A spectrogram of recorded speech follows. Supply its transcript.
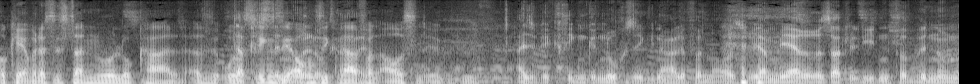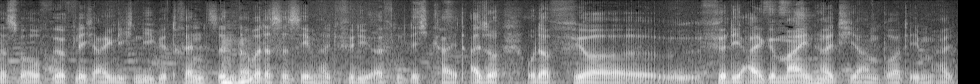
Okay, aber das ist dann nur lokal. Also, oder Das kriegen Sie auch ein Signal lokal. von außen irgendwie? Also wir kriegen genug Signale von außen. Wir haben mehrere Satellitenverbindungen, dass wir auch wirklich eigentlich nie getrennt sind. Mhm. Aber das ist eben halt für die Öffentlichkeit, also oder für, für die Allgemeinheit hier an Bord eben halt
